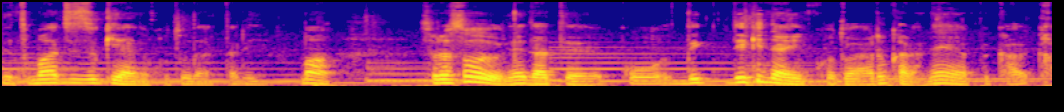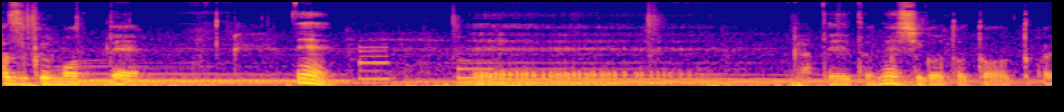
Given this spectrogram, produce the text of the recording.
で友達付き合いのことだったり。まあそりゃそうよね。だってこうでできないことあるからね。やっぱ家族持って。ね。えー家庭とね仕事ととか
